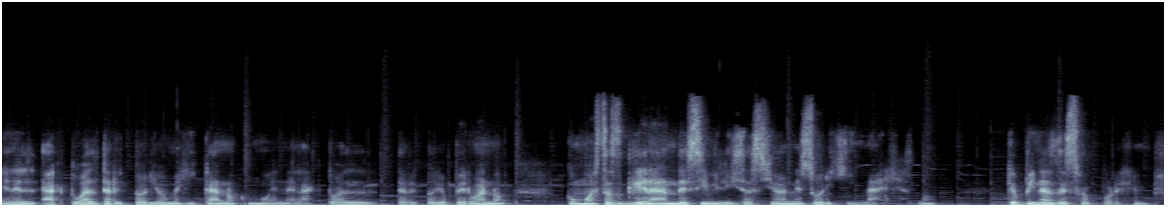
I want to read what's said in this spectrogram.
en el actual territorio mexicano como en el actual territorio peruano, como estas grandes civilizaciones originarias, ¿no? ¿Qué opinas de eso, por ejemplo?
